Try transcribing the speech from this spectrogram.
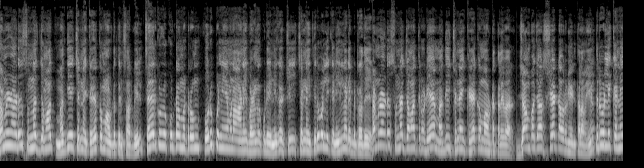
தமிழ்நாடு சுன்னத் ஜமாத் மத்திய சென்னை கிழக்கு மாவட்டத்தின் சார்பில் செயற்குழு கூட்டம் மற்றும் பொறுப்பு நியமன ஆணை வழங்கக்கூடிய நிகழ்ச்சி சென்னை திருவல்லிக்கணியில் நடைபெற்றது. தமிழ்நாடு சுன்னத் ஜமாத்தினுடைய மத்திய சென்னை கிழக்கு மாவட்ட தலைவர் ஜாம் பஜார் ஷேட் அவர்களின் தலைமையில் திருவல்லிக்கணி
